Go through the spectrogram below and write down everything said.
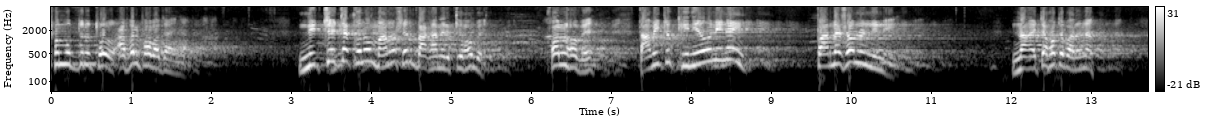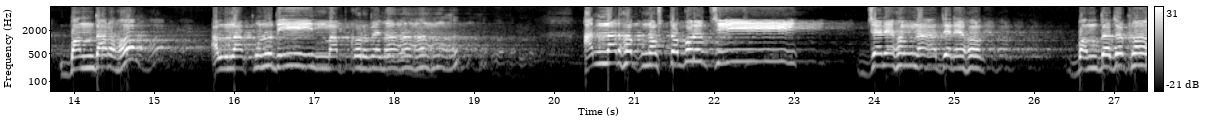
সমুদ্র তো আপেল পাওয়া যায় না। নিশ্চয় এটা কোনো মানুষের বাগানের কি হবে? ফল হবে। তা আমি তো কিনেও নি নেই, পারমিশনও নি নেই। না, এটা হতে পারে না। বান্দার হক আল্লাহ কোনোদিন মাফ করবে না। আল্লাহর হক নষ্ট করেছি। জেনে হোক না জেনে হোক, বন্ধ যখন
